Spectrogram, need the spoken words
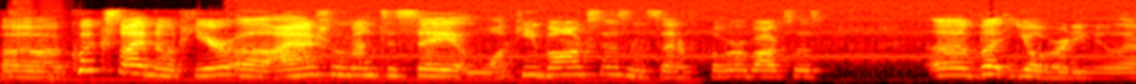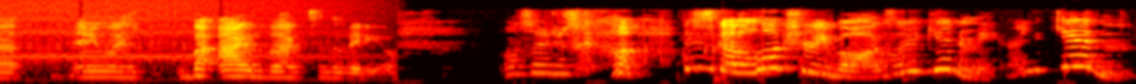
Uh, quick side note here. Uh, I actually meant to say lucky boxes instead of clover boxes. Uh, but you already knew that. Anyways, but I'm back to the video. Also, I just got I just got a luxury box. Are you kidding me? Are you kidding?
